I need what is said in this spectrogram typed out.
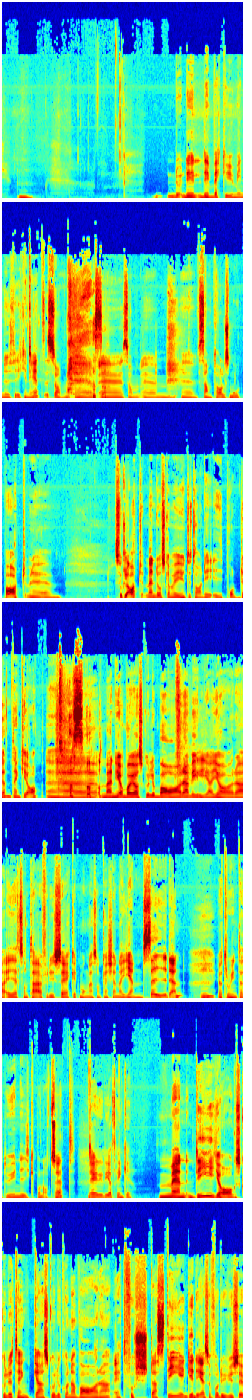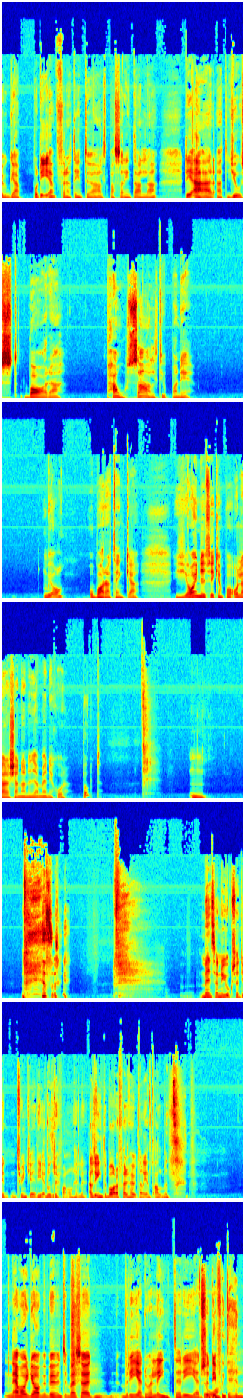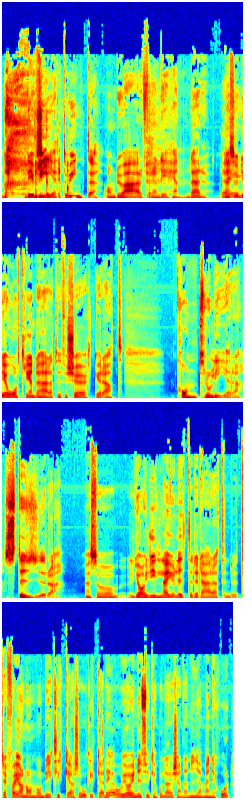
det, det väcker ju min nyfikenhet som, eh, Alltså. eh, som ehm, eh, samtalsmotpart. Såklart, men då ska vi ju inte ta det i podden tänker jag. Eh, Alltså. Men jag, vad jag skulle bara vilja göra i ett sånt här, för det är säkert många som kan känna igen sig i den. Mm. Jag tror inte att du är unik på något sätt. Nej, det är det jag tänker. Men det jag skulle tänka skulle kunna vara ett första steg i det, så får du ju suga på det, för att det inte allt passar inte alla. Det är att just bara pausa alltihopa det Ja, och bara tänka, jag är nyfiken på att lära känna nya människor. Punkt. Mm. Men sen är ju också att jag tror inte jag är redo att träffa någon heller. Alltså inte bara för det här utan rent allmänt. Nej, men jag, vi behöver inte bara säga redo eller inte redo. Så det får inte hända. Det vet du inte om du är förrän det händer. Nej. Alltså det är återigen det här att vi försöker att kontrollera, styra. Alltså, jag gillar ju lite det där att träffar jag någon och det klickar så klickar det och jag är nyfiken på att lära känna nya människor.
